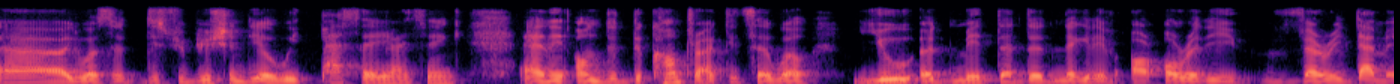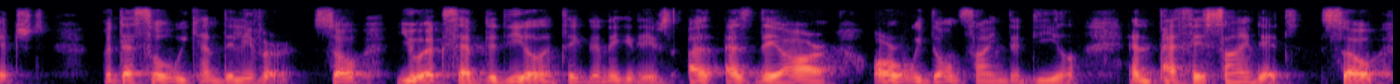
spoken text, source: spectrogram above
Uh, it was a distribution deal with Pathé, I think, and it, on the, the contract it said, "Well, you admit that the negative are already very damaged, but that's all we can deliver. So you accept the deal and take the negatives as, as they are, or we don't sign the deal. And Pathé signed it. So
